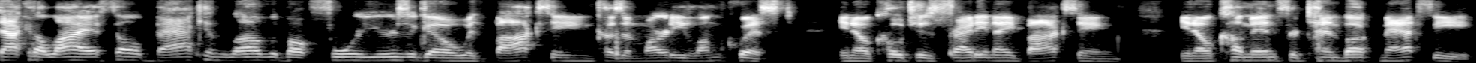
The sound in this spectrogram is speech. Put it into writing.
not gonna lie, I fell back in love about four years ago with boxing because of Marty Lumquist, you know, coaches Friday night boxing, you know, come in for 10 buck mat fee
